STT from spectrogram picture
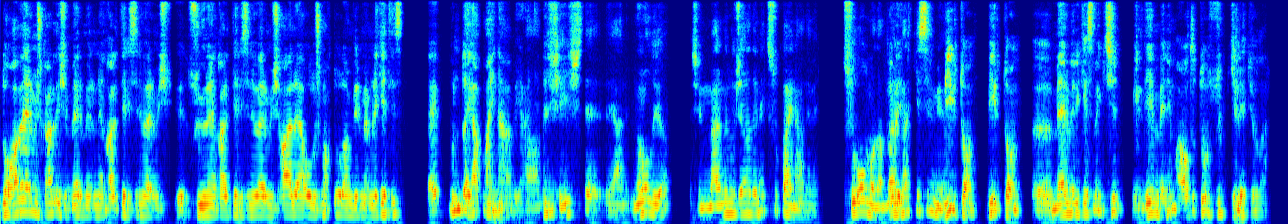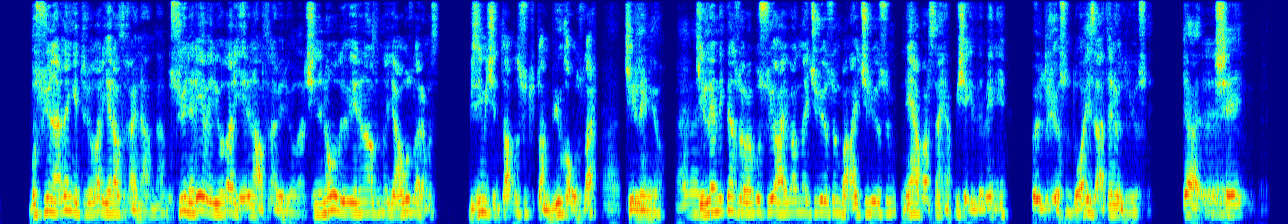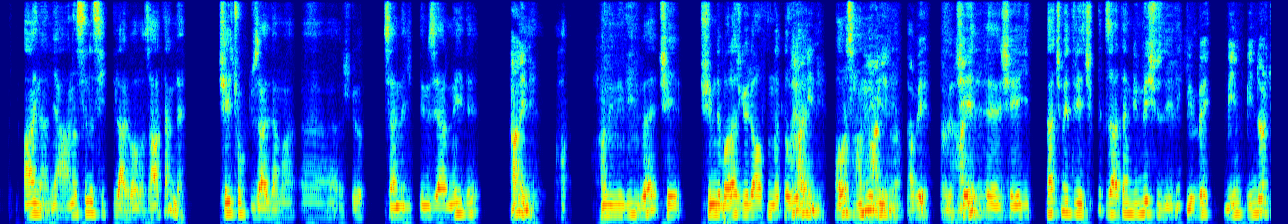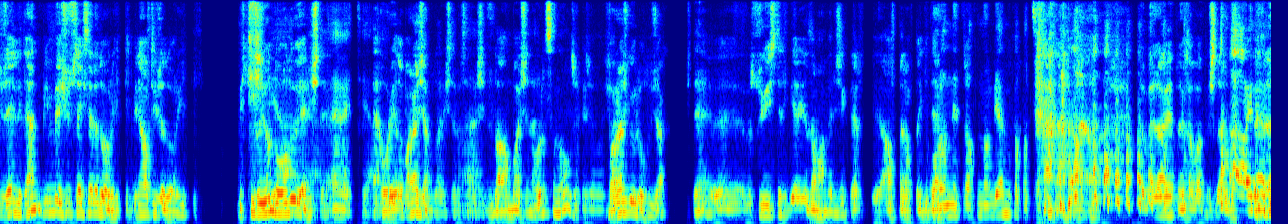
doğa vermiş kardeşim. Mermerin en kalitelisini vermiş. e, suyun en kalitelisini vermiş. Hala oluşmakta olan bir memleketiz. E, bunu da yapmayın abi yani. Abi şey işte yani ne oluyor? Şimdi mermer ocağı demek su kaynağı demek. Su olmadan Tabii. mermer kesilmiyor. Bir ton, bir ton e, mermeri kesmek için bildiğim benim 6 ton su kirletiyorlar. Bu suyu nereden getiriyorlar? Yeraltı kaynağından. Bu suyu nereye veriyorlar? Yerin altına veriyorlar. Şimdi ne oluyor? Yerin altındaki havuzlarımız bizim için tatlı su tutan büyük havuzlar Evet. kirleniyor. Evet. Kirlendikten sonra bu suyu hayvanla içiriyorsun, bana içiriyorsun. Ne yaparsan yap bir şekilde beni öldürüyorsun. Doğayı zaten öldürüyorsun. Ya Ee, şey aynen ya anasını siktiler baba zaten de. Şey çok güzeldi ama e, şu senle gittiğimiz yer neydi? Hanini? Hanini değil be şey şimdi baraj gölü altında kalıyor. ya. Hanini. Orası Hanini Hanini. lan? Tabii. Tabii. Şey, Hanini. e, şeye git kaç metreye çıktık zaten 1500'deydik. 1500 bin- 1450'den 1580'e doğru gittik. 1600'e doğru gittik. Müthiş Suyun doğduğu yer işte. Evet ya. E, oraya da baraj yaptılar işte mesela Evet. şimdi dağın başına. Orası ne olacak acaba? Baraj gölü olacak. İşte e, suyu istedikleri zaman verecekler. E, alt tarafta gider. Oranın etrafından bir yer mi kapatsak? Merak etme kapatmışlardı. Aynen.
